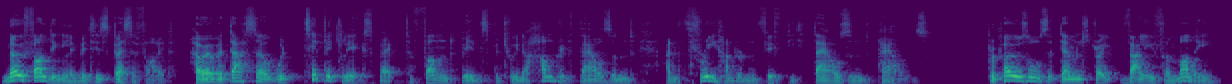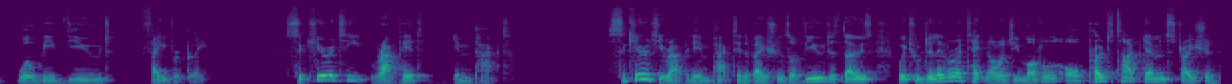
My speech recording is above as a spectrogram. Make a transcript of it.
No funding limit is specified. However, DASA would typically expect to fund bids between £100,000 and £350,000. Proposals that demonstrate value for money will be viewed favourably. Security Rapid Impact. Security Rapid Impact innovations are viewed as those which will deliver a technology model or prototype demonstration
